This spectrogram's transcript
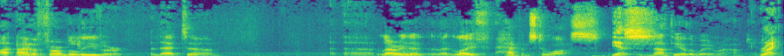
I, am a firm believer that, uh, uh, Larry, that, that, life happens to us. Yes. Not the other way around. You know? Right.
